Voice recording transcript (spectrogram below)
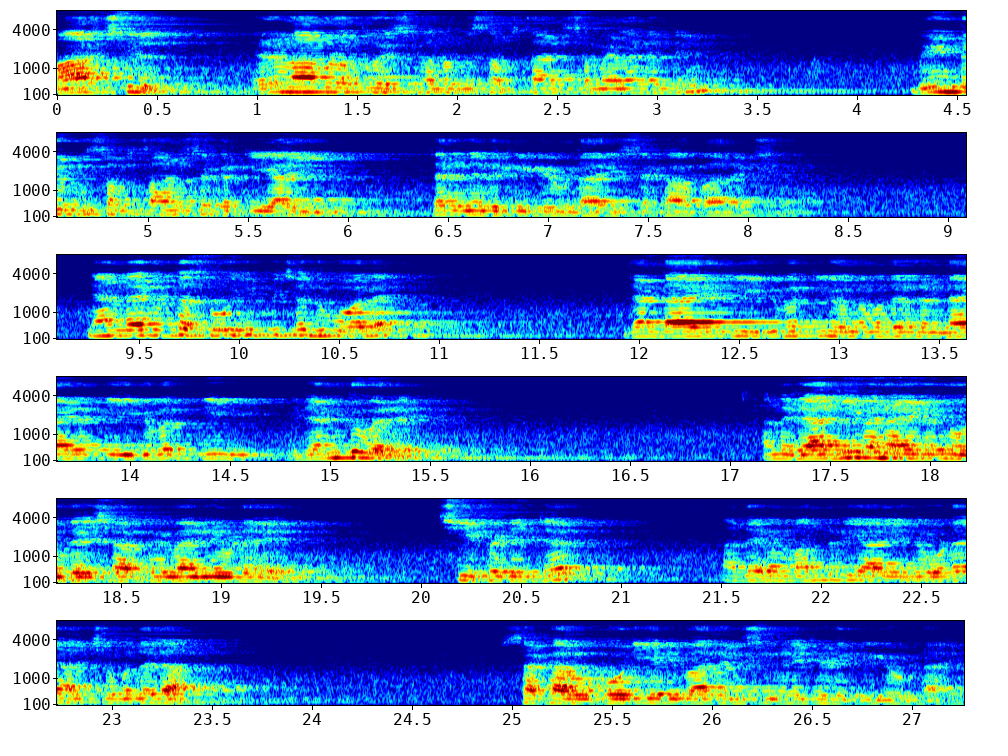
മാർച്ചിൽ എറണാകുളത്ത് വെച്ച് നടന്ന സംസ്ഥാന സമ്മേളനത്തിലും വീണ്ടും സംസ്ഥാന സെക്രട്ടറിയായി തിരഞ്ഞെടുക്കുകയുണ്ടായി സഖാ ബാലകൃഷ്ണൻ. ഞാൻ നേരത്തെ സൂചിപ്പിച്ചതുപോലെ രണ്ടായിരത്തി ഇരുപത്തി ഒന്ന് മുതൽ രണ്ടായിരത്തി ഇരുപത്തി രണ്ട് വരെ അന്ന് രാജീവനായിരുന്നു ദേശാഭിമാനിയുടെ ചീഫ് എഡിറ്റർ അദ്ദേഹം മന്ത്രിയായതോടെ ആ ചുമതല സഖാവ് കോടിയേരി ബാലകൃഷ്ണൻ ഏറ്റെടുക്കുകയുണ്ടായി.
